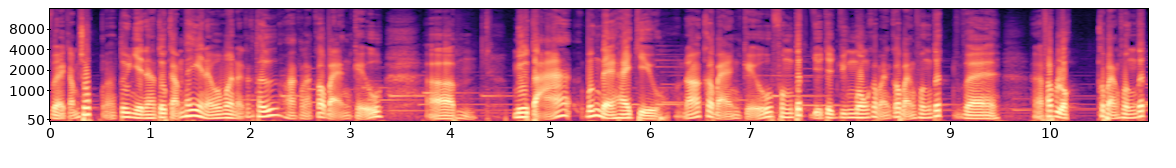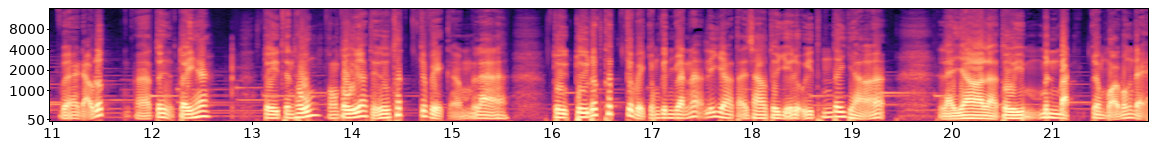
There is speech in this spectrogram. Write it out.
về cảm xúc, à, tôi nhìn là tôi cảm thấy như nào mình là các thứ, hoặc là có bạn kiểu uh, miêu tả vấn đề hai chiều. Đó các bạn kiểu phân tích dựa trên chuyên môn, các bạn có bạn phân tích về uh, pháp luật, các bạn phân tích về đạo đức. À, tùy, tùy ha, tùy tình huống. Còn tôi á thì tôi thích cái việc um, là tôi tôi rất thích cái việc trong kinh doanh á lý do tại sao tôi giữ được uy tín tới giờ á là do là tôi minh bạch trong mọi vấn đề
